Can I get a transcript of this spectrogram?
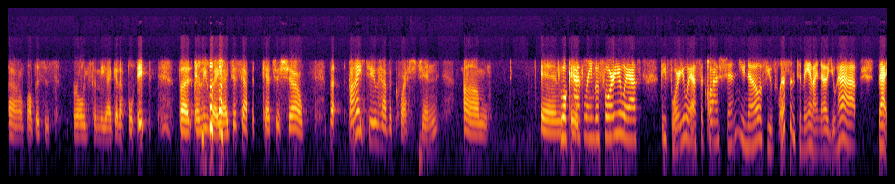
Uh, well, this is early for me. I get up late, but anyway, I just happened to catch a show. But I do have a question. Um, and Well, Kathleen, before you ask before you ask the question, you know, if you've listened to me, and I know you have, that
